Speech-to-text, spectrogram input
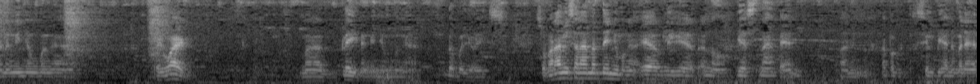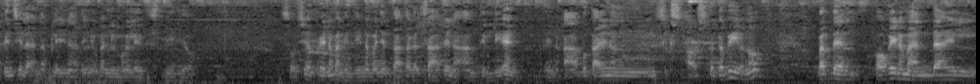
yan ang inyong mga reward. Mag-play ng inyong mga WH. So, maraming salamat din yung mga earlier ano, guest natin. Um, napagsilbihan naman natin sila na play natin yung kanilang mga latest video. So, siyempre naman, hindi naman yan tatagal sa atin na until the end. Eh, nakaabot tayo ng 6 hours kagabi, ano? But then, okay naman dahil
